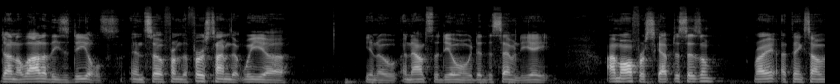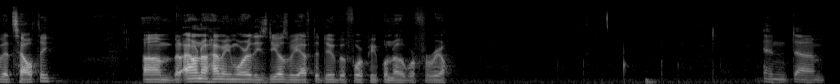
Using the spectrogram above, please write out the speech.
done a lot of these deals. And so from the first time that we, uh, you know, announced the deal when we did the 78, I'm all for skepticism, right? I think some of it's healthy. Um, but I don't know how many more of these deals we have to do before people know we're for real. And um,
